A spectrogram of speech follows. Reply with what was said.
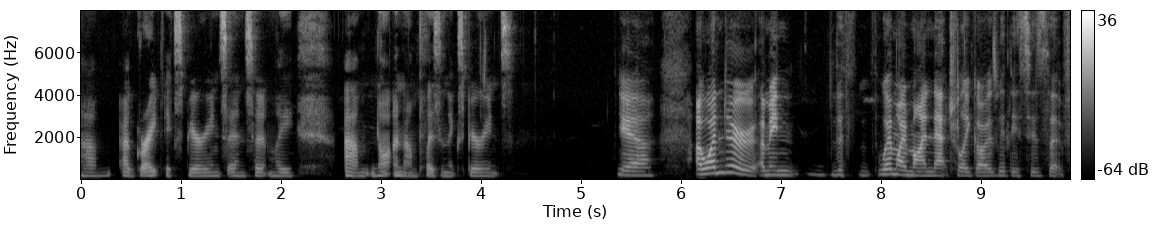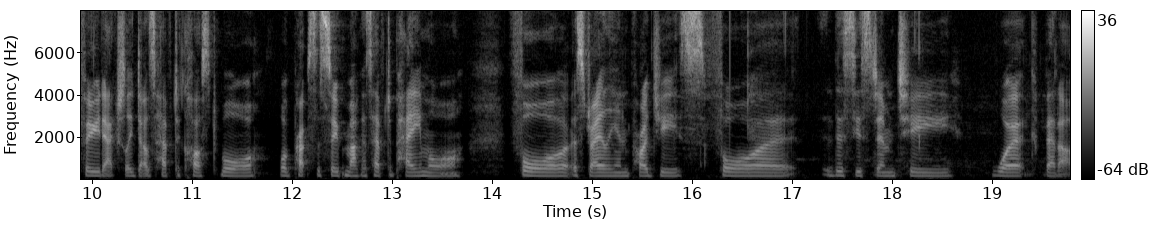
um, a great experience and certainly um, not an unpleasant experience. Yeah. I wonder, I mean, the, where my mind naturally goes with this is that food actually does have to cost more, or perhaps the supermarkets have to pay more for Australian produce for the system to work better.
